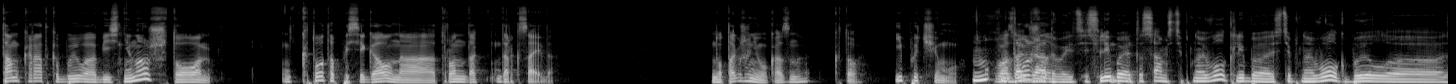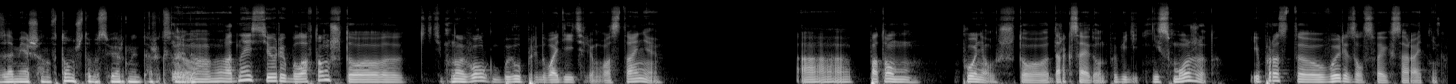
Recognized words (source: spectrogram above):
там кратко было объяснено, что кто-то посягал на трон Дарксайда. Но также не указано, кто и почему. Ну, Возможно... догадываетесь. Либо это сам Степной Волк, либо Степной Волк был э, замешан в том, чтобы свергнуть Дарксайда. Э, одна из теорий была в том, что Степной Волк был предводителем восстания, а потом понял, что Дарксайда он победить не сможет, и просто вырезал своих соратников,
